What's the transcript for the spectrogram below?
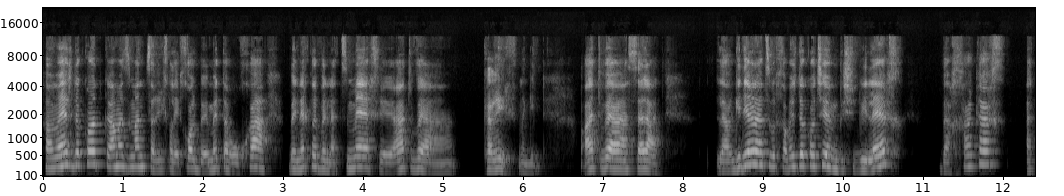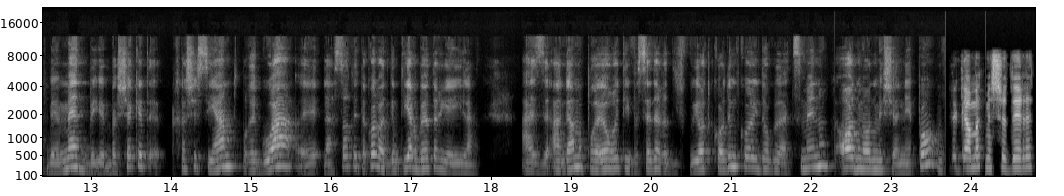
חמש דקות כמה זמן צריך לאכול באמת ארוחה בינך לבין עצמך, את והכריך נגיד, או את והסלט, להגדיר לעצמך חמש דקות שהן בשבילך, ואחר כך את באמת בשקט, אחרי שסיימת, רגועה אה, לעשות את הכל, ואת גם תהיי הרבה יותר יעילה. אז גם הפריוריטי וסדר עדיפויות קודם כל לדאוג לעצמנו מאוד מאוד משנה פה. וגם את משדרת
